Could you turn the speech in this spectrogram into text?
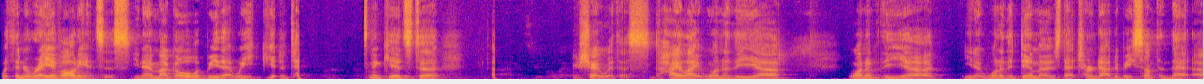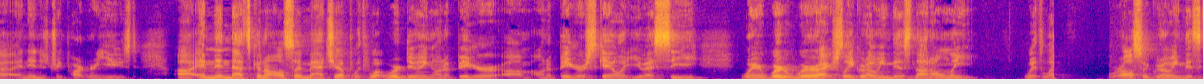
with an array of audiences. You know, my goal would be that we get to take listening kids to uh, show with us to highlight one of the uh, one of the you know one of the demos that turned out to be something that an industry partner used, uh, and then that's going to also match up with what we're doing on a bigger um, on a bigger scale at USC, where we're we're actually growing this not only with we're also growing this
